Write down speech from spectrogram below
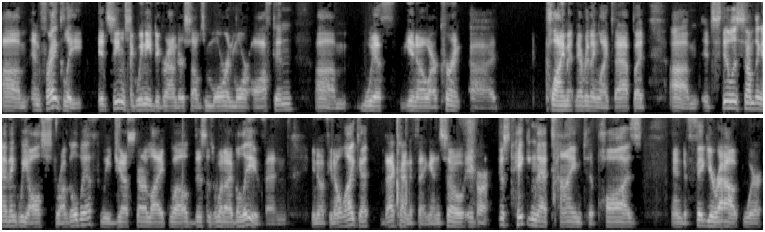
um, and frankly it seems like we need to ground ourselves more and more often um, with you know our current uh, climate and everything like that. But um, it still is something I think we all struggle with. We just are like, well, this is what I believe, and you know, if you don't like it, that kind of thing. And so, it, sure. just taking that time to pause and to figure out where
